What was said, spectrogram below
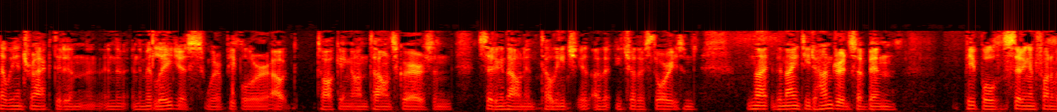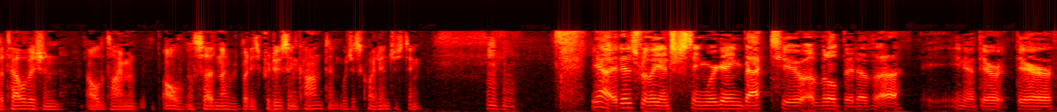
that we interacted in in the, in the Middle Ages, where people were out talking on town squares and sitting down and telling each other, each other stories. And ni- the 1900s have been people sitting in front of a television all the time, and all of a sudden everybody's producing content, which is quite interesting. Mm-hmm. Yeah, it is really interesting. We're getting back to a little bit of a, you know, there there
